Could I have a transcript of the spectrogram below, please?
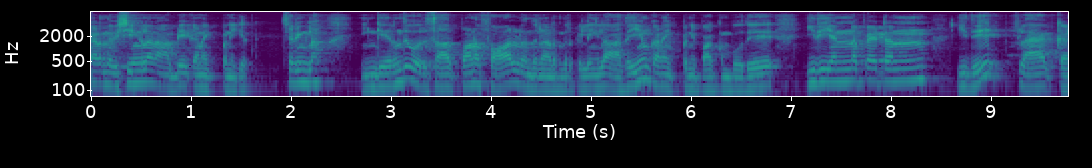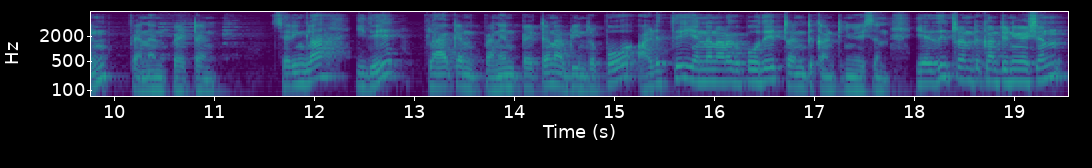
நடந்த விஷயங்களை நான் அப்படியே கனெக்ட் பண்ணிக்கிறேன். சரிங்களா? இங்கேருந்து ஒரு சார்ப்பான ஃபால் வந்து நடந்திருக்கு இல்லைங்களா? அதையும் கனெக்ட் பண்ணி பார்க்கும்போது இது என்ன பேட்டர்ன் இது ஃப்ளாக் அண்ட் ஃபெனன் பேட்டர்ன் சரிங்களா? இது பிளாக் அண்ட் பெனன் பேட்டர்ன் அப்படின்றப்போ அடுத்து என்ன நடக்க போகுது? ட்ரெண்ட் கண்டினியூஷன் எது trend continuation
